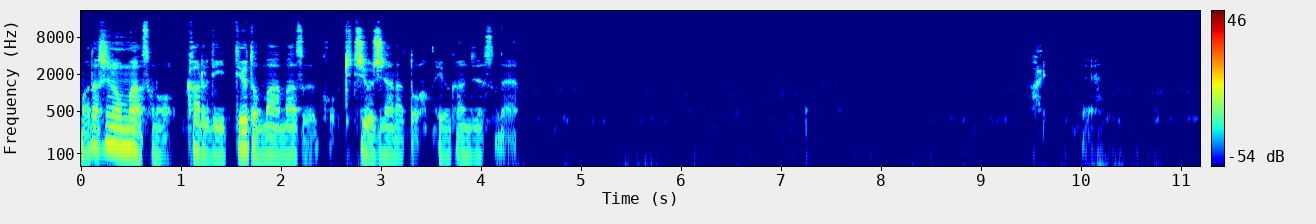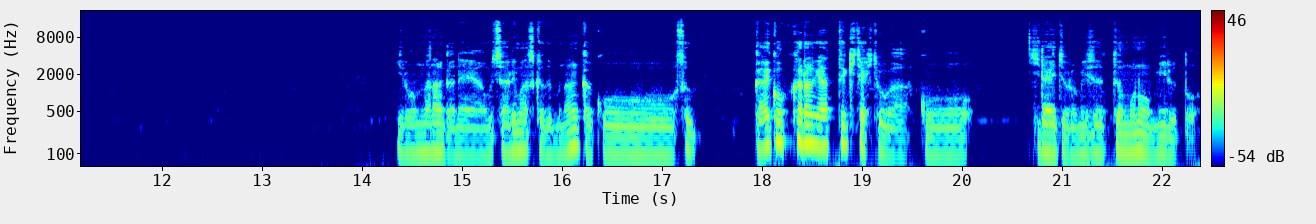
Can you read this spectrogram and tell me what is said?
私の、まあ、その、カルディっていうと、まあ、まず、吉祥寺だなという感じですね。はい。いろんななんかね、お店ありますけども、なんかこう、外国からやってきた人が、こう、開いてるお店っていうものを見ると、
